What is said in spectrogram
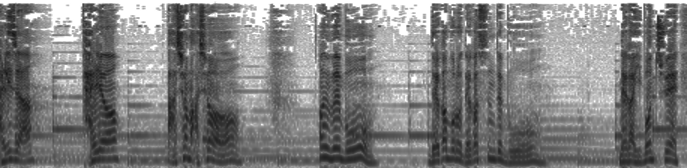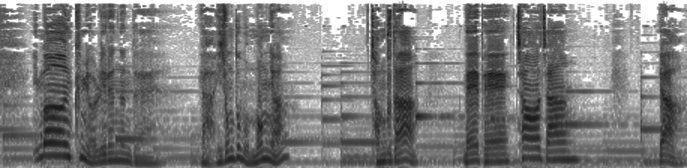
달리자. 달려. 마셔, 마셔. 아니, 왜 뭐. 내가 뭐로 내가 쓰는데 뭐. 내가 이번 주에 이만큼 열일 했는데. 야, 이 정도 못 먹냐? 전부 다 내배 저장. 야,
